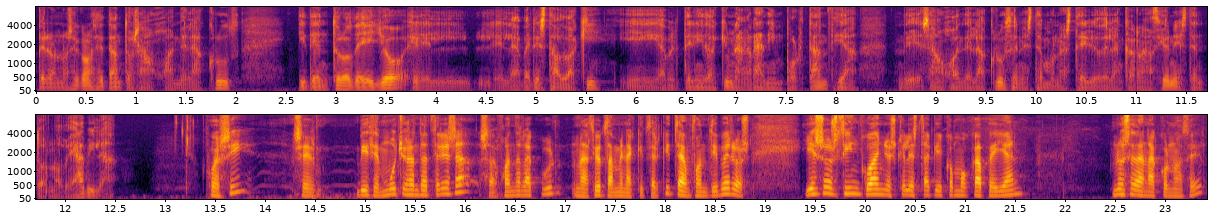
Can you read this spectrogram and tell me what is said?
pero no se conoce tanto San Juan de la Cruz. Y dentro de ello el, haber estado aquí y haber tenido aquí una gran importancia de San Juan de la Cruz en este monasterio de la Encarnación y este entorno de Ávila. Pues sí, se dice mucho Santa Teresa, San Juan de la Cruz nació también aquí cerquita, en Fontiveros. Y esos cinco años que él está aquí como capellán no se dan a conocer.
